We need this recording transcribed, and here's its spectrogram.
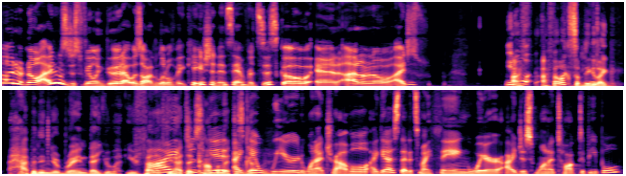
I don't know. I was just feeling good. I was on a little vacation in San Francisco, and I don't know. I just, you know I, what? I felt like something like happened in your brain that you you felt like you had to compliment get, I guy. get weird when I travel. I guess that it's my thing where I just want to talk to people.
